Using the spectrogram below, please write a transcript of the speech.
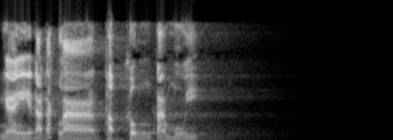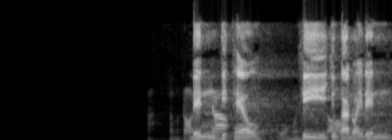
ngài đã đắc là thập không tam muội. Đến tiếp theo, khi chúng ta nói đến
